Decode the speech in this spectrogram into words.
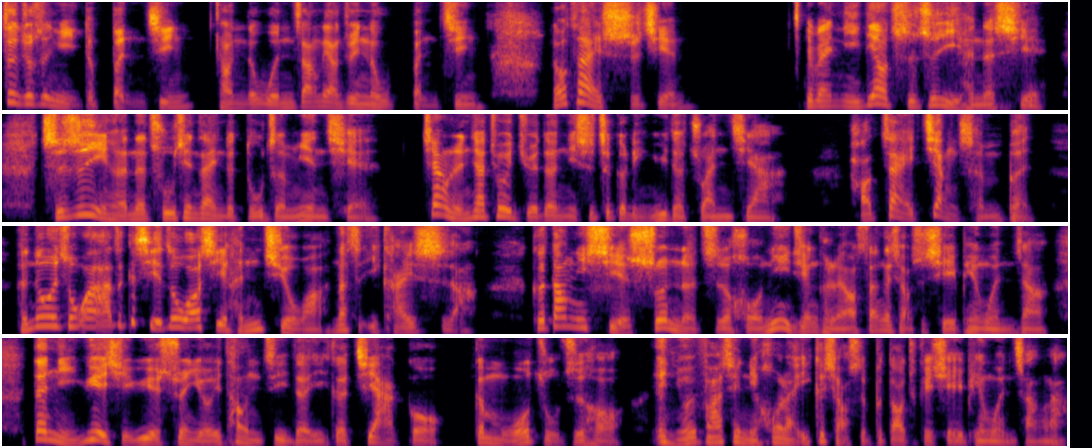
这就是你的本金，好，你的文章量就是你的本金，然后再来时间。对不对？你一定要持之以恒的写，持之以恒的出现在你的读者面前，这样人家就会觉得你是这个领域的专家。好，再降成本。很多人说哇，这个写作我要写很久啊，那是一开始啊。可当你写顺了之后，你以前可能要三个小时写一篇文章，但你越写越顺，有一套你自己的一个架构跟模组之后，哎，你会发现你后来一个小时不到就可以写一篇文章啦。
